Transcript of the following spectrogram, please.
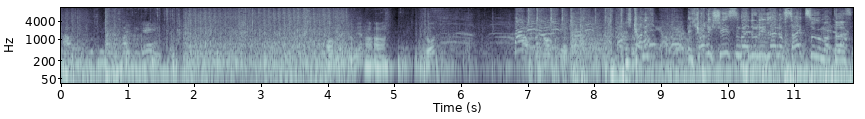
Ah, ich pushe mich im zweiten Game. Oh, bist du mir? Oh oh. Ich bin tot? Ah, verkaufen wird. Ich kann nicht. Ich konnte nicht schießen, weil du die Line of Sight zugemacht hast.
